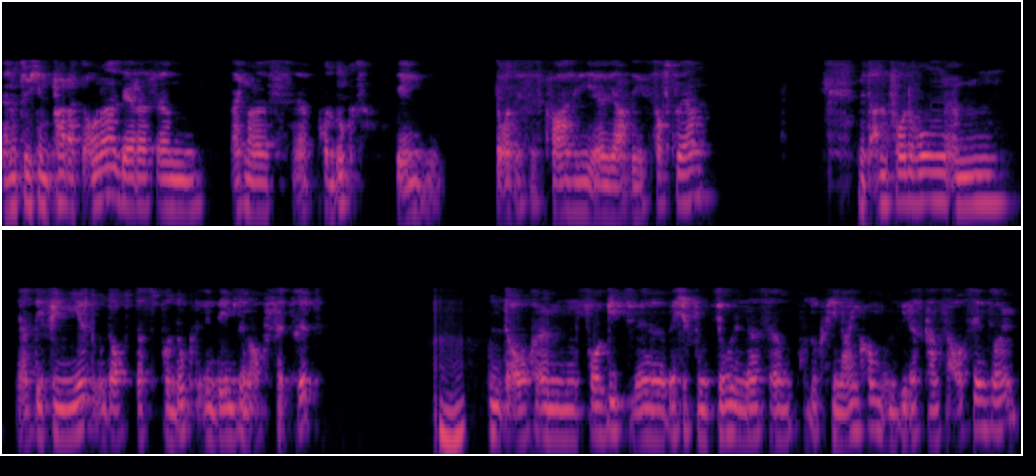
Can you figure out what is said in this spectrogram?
Dann natürlich den Product Owner, der das, ähm, sag ich mal, das äh, Produkt, den Dort ist es quasi äh, ja die Software mit Anforderungen ähm, ja, definiert und auch das Produkt in dem Sinn auch vertritt Mhm. und auch ähm, vorgibt, äh, welche Funktionen in das ähm, Produkt hineinkommen und wie das Ganze aussehen soll.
